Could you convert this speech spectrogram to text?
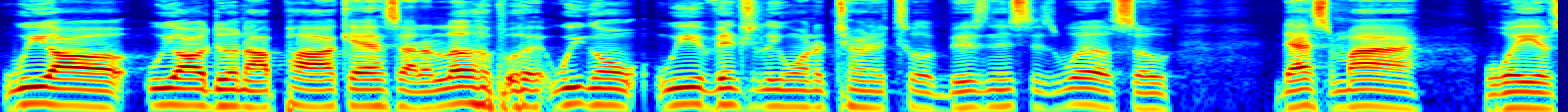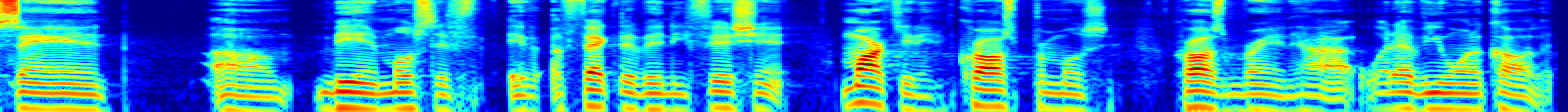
we all we all doing our podcast out of love, but we going we eventually want to turn it to a business as well. So that's my way of saying um, being most effective and efficient marketing, cross promotion, cross branding, whatever you want to call it.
